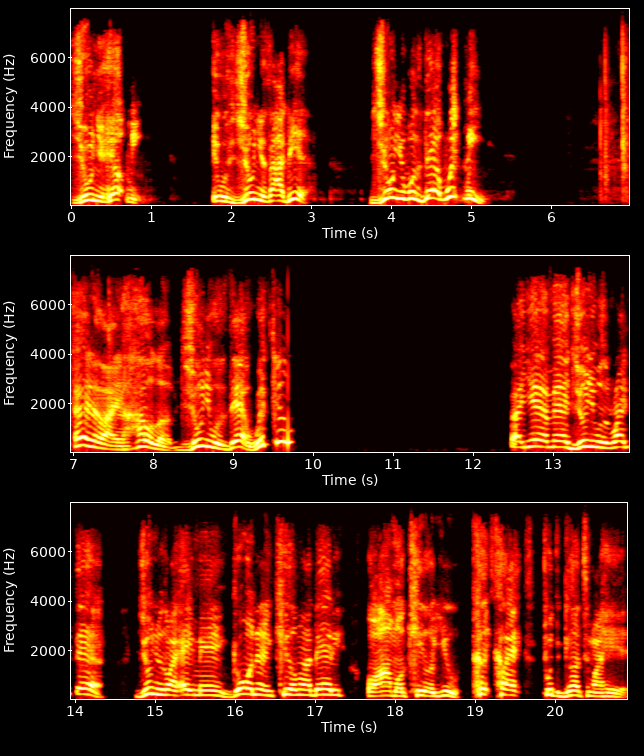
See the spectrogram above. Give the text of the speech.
Junior helped me. It was Junior's idea. Junior was there with me. And they're like, hold up, Junior was there with you? Like, yeah, man, Junior was right there. Junior was like, hey, man, go in there and kill my daddy, or I'm gonna kill you. Click, clack, put the gun to my head.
